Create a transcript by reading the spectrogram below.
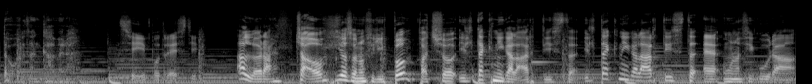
Devo guardare in camera. Sì, potresti. Allora, ciao, io sono Filippo, faccio il technical artist. Il technical artist è una figura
